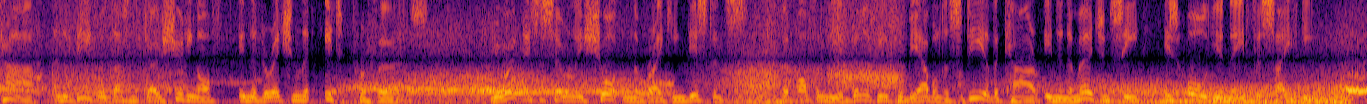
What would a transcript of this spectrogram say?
car and the vehicle doesn't go shooting off in the direction that it prefers. You won't necessarily shorten the braking distance, but often the ability to be able to steer the car in an emergency is all you need for safety.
